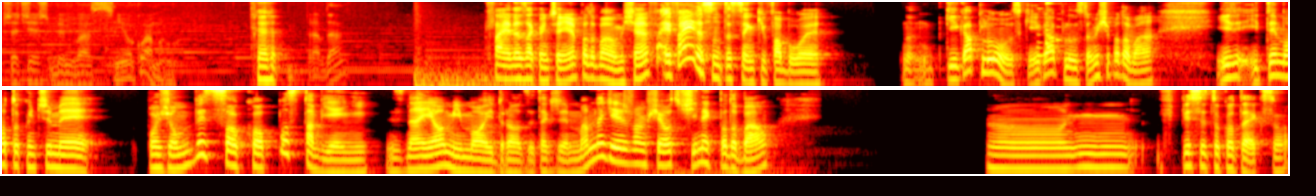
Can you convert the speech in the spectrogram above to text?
Przecież bym was nie okłamał. Prawda? Fajne zakończenie, podobało mi się. Faj, fajne są te scenki fabuły. No, giga plus, giga plus, to mi się podoba. I, I tym oto kończymy poziom wysoko postawieni, znajomi moi drodzy. Także mam nadzieję, że Wam się odcinek podobał. Wpisy do kodeksu.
